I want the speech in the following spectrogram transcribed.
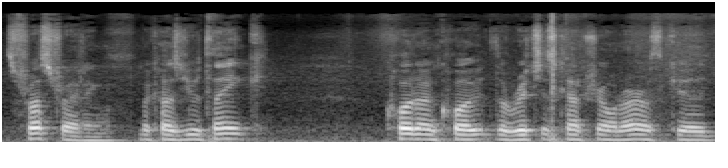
It's frustrating because you would think, quote unquote, the richest country on earth could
